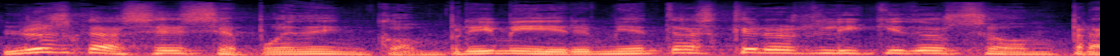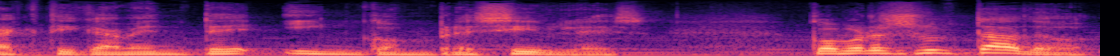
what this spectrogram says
Los gases se pueden comprimir mientras que los líquidos son prácticamente incompresibles. Como resultado,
